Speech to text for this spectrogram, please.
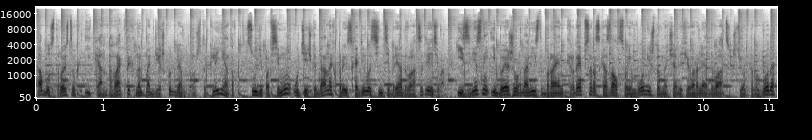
об устройствах и контрактах на поддержку для множества клиентов. Судя по всему, утечка данных происходила с сентября 23-го. Известный ИБ-журналист Брайан Крепс рассказал своем блоге, что в начале февраля 2024 года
